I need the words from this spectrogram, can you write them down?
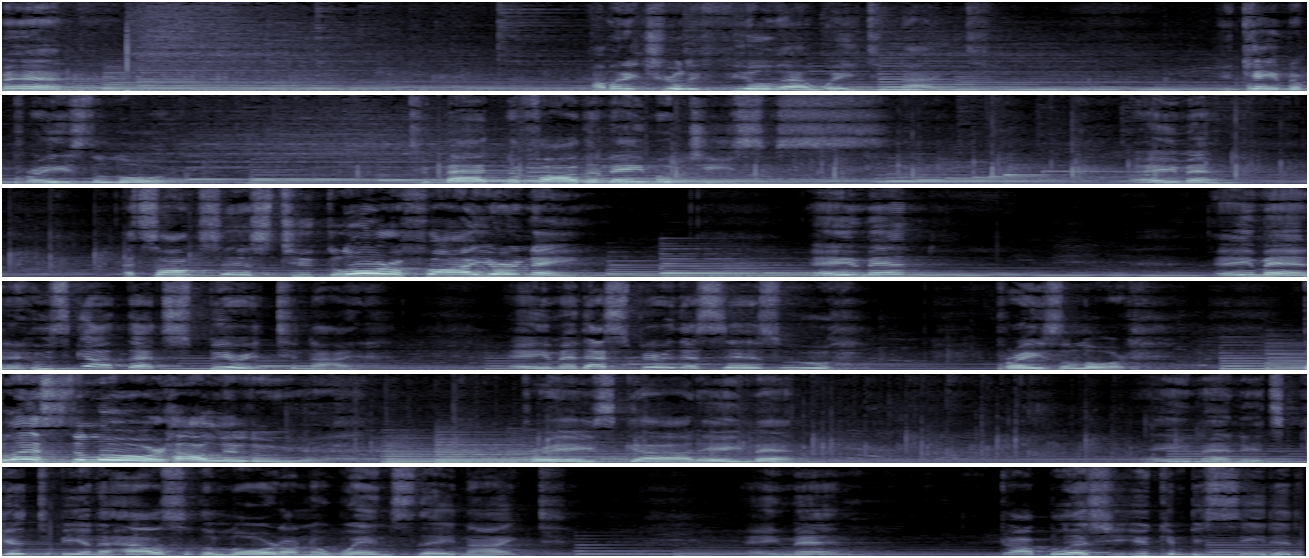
Amen. How many truly feel that way tonight? You came to praise the Lord, to magnify the name of Jesus. Amen. That song says, to glorify your name. Amen. Amen. Who's got that spirit tonight? Amen. That spirit that says, Ooh, praise the Lord. Bless the Lord. Hallelujah. Praise God. Amen. Amen. It's good to be in the house of the Lord on a Wednesday night. Amen. God bless you. You can be seated.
